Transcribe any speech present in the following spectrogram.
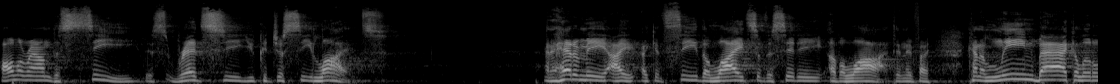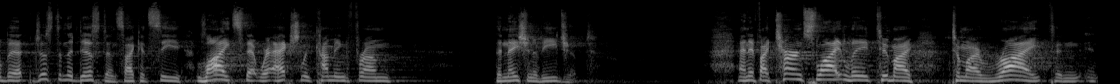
all around the sea, this Red Sea, you could just see lights. And ahead of me, I, I could see the lights of the city of Eilat. And if I kind of lean back a little bit, just in the distance, I could see lights that were actually coming from the nation of Egypt. And if I turned slightly to my to my right, and, and,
